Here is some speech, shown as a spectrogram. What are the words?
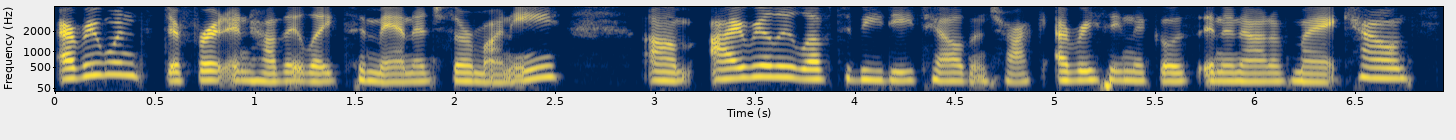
Everyone's different in how they like to manage their money. Um, I really love to be detailed and track everything that goes in and out of my accounts.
